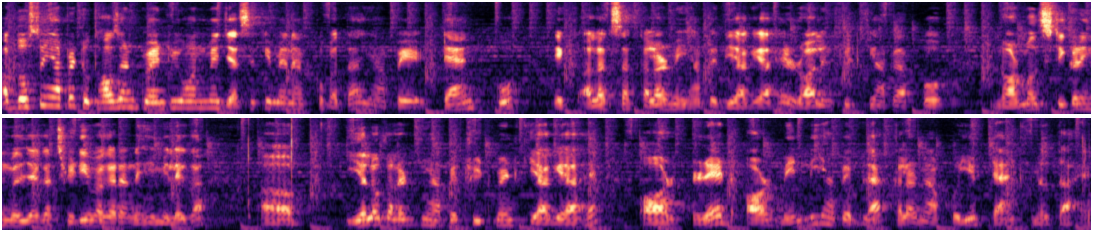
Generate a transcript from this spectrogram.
अब दोस्तों, यहाँ पे 2021 में जैसे कि मैंने आपको बताया, यहाँ पे टैंक को एक अलग सा कलर में यहाँ पे दिया गया है रॉयल इनफील्ड की यहाँ पे आपको नॉर्मल स्टिकरिंग मिल जाएगा थ्री वगैरह नहीं मिलेगा। येलो कलर की यहाँ पे ट्रीटमेंट किया गया है और रेड और मेनली यहाँ पे ब्लैक कलर में आपको ये टैंक मिलता है।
